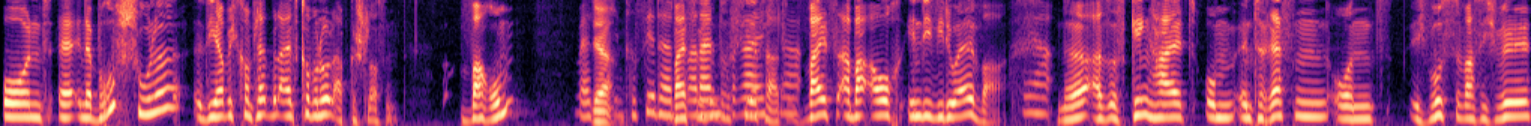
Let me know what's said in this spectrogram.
und äh, in der Berufsschule, die habe ich komplett mit 1,0 abgeschlossen. Warum? Weil es Ja. dich interessiert hat. Weil es mich interessiert Bereich, hat. Ja. Weil es aber auch individuell war. Ja. Ne? Also es ging halt um Interessen und ich wusste, was ich will.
